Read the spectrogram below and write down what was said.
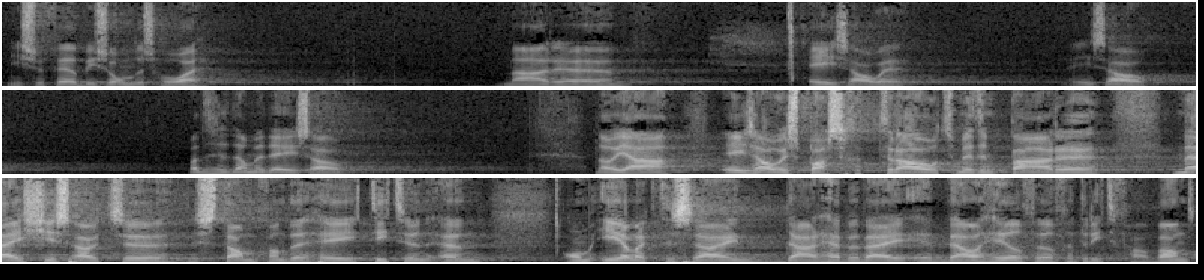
Niet zoveel bijzonders hoor. Maar uh, Esau, hè. Wat is het dan met Esau? Nou ja, Esau is pas getrouwd met een paar uh, meisjes uit de stam van de Hethieten. En om eerlijk te zijn, daar hebben wij wel heel veel verdriet van. Want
